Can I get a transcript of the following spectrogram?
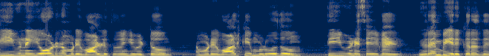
தீவினையோடு நம்முடைய வாழ்வு துவங்கி விட்டோம் நம்முடைய வாழ்க்கை முழுவதும் தீவினை செயல்கள் நிரம்பி இருக்கிறது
